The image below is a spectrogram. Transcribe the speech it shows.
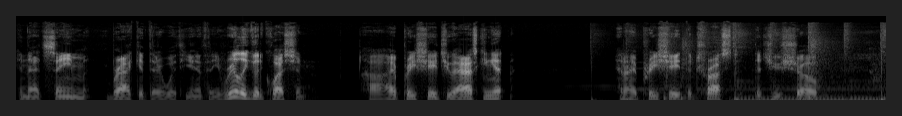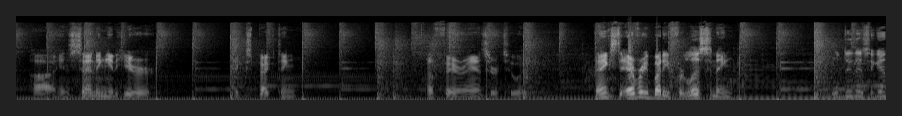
in that same bracket there with you, Anthony. Really good question. Uh, I appreciate you asking it, and I appreciate the trust that you show uh, in sending it here, expecting a fair answer to it. Thanks to everybody for listening. We'll do this again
